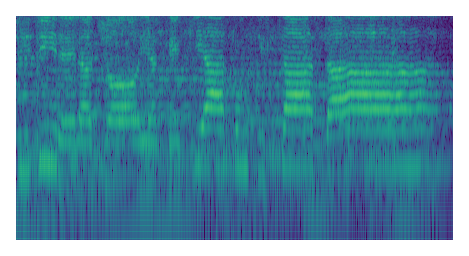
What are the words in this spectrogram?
di dire la gioia che ti ha conquistata.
